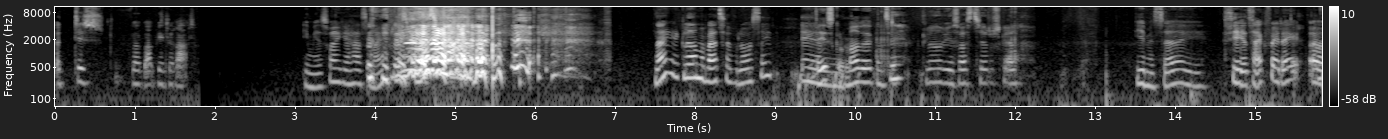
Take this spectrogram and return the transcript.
og det var bare virkelig rart. Jamen, jeg tror ikke, jeg har så mange flere Nej, jeg glæder mig bare til at få lov at se det. Øhm, Det skal du meget velkommen til. Glæder vi os også til, at du skal. Jamen, så øh, siger jeg tak for i dag, og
